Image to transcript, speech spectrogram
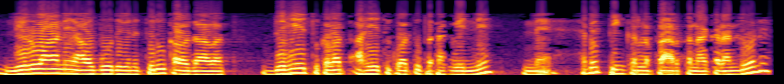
නිර්වාණය අවබෝධ වෙන තුරු කවදාවත් දු හේතුකවත් අ හේතුකවත් උපතක් වෙන්නේ නැහැ. හැබැයි පින් කරලා ප්‍රාර්ථනා කරන්න ඕනේ.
